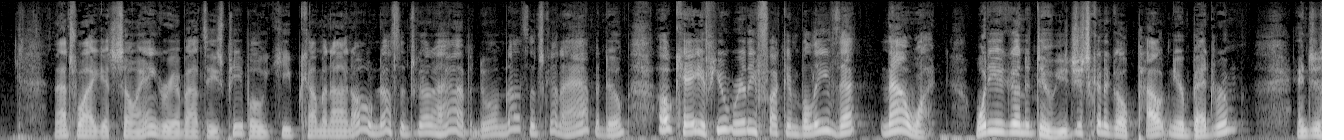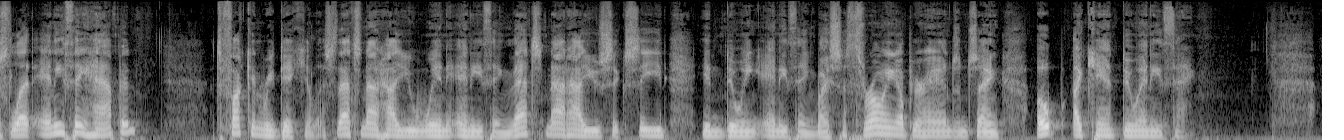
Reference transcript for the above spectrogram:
That's why I get so angry about these people who keep coming on, oh, nothing's going to happen to them. Nothing's going to happen to them. Okay, if you really fucking believe that, now what? What are you going to do? You're just going to go pout in your bedroom and just let anything happen? It's fucking ridiculous. That's not how you win anything. That's not how you succeed in doing anything by throwing up your hands and saying, oh, I can't do anything.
